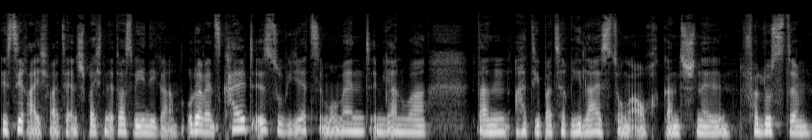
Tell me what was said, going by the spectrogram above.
ist die Reichweite entsprechend etwas weniger. Oder wenn es kalt ist, so wie jetzt im Moment im Januar, dann hat die Batterieleistung auch ganz schnell Verluste.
